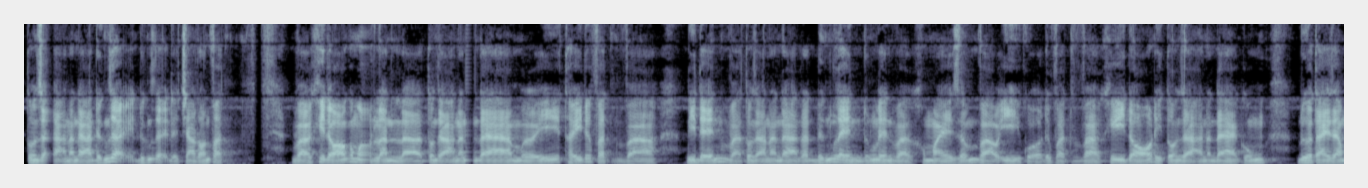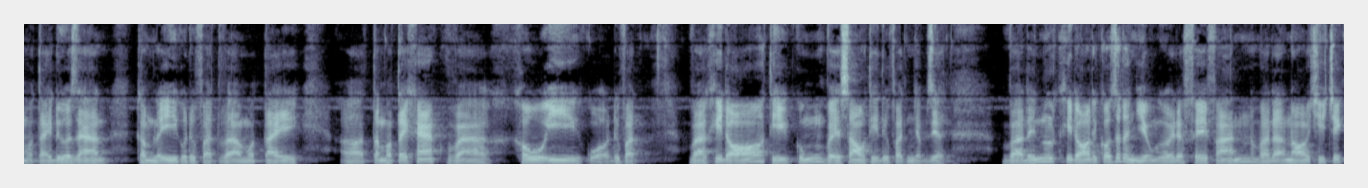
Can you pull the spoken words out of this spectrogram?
tôn giả Ananda đứng dậy đứng dậy để chào đón Phật và khi đó có một lần là tôn giả Ananda mới thấy Đức Phật và đi đến và tôn giả Ananda đã đứng lên đứng lên và không may dẫm vào y của Đức Phật. Và khi đó thì tôn giả Ananda cũng đưa tay ra một tay đưa ra cầm lấy y của Đức Phật và một tay uh, một tay khác và khâu y của Đức Phật. Và khi đó thì cũng về sau thì Đức Phật nhập diệt và đến khi đó thì có rất là nhiều người đã phê phán và đã nói chỉ trích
